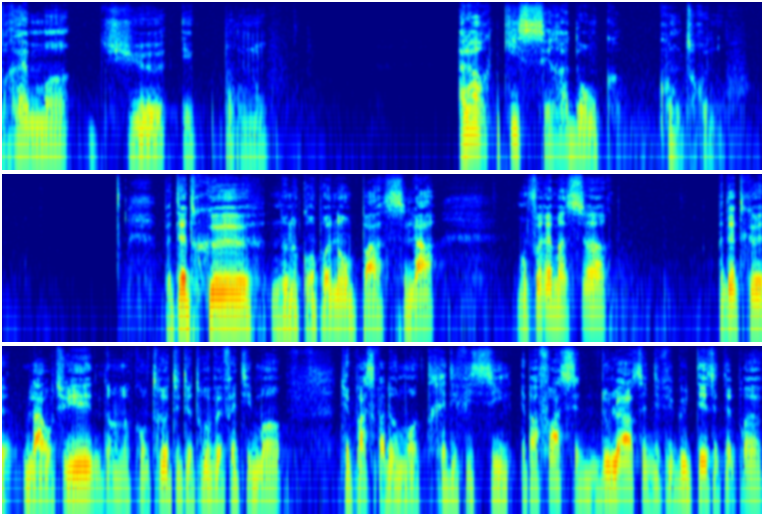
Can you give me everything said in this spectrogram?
vraiment Dieu est pour nous, alors qui sera donc contre nous? Peut-être que nous ne comprenons pas cela. Mon frère et ma soeur, peut-être que là où tu es, dans le contrôle où tu te trouves effectivement, tu passes par des moments très difficiles. Et parfois, cette douleur, cette difficulté, cette épreuve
